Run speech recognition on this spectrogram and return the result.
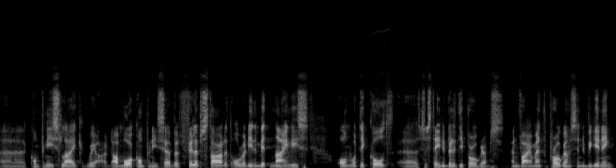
uh, companies like we are, are more companies, eh? but Philips started already in the mid 90s on what they called uh, sustainability programs, environmental programs in the beginning,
